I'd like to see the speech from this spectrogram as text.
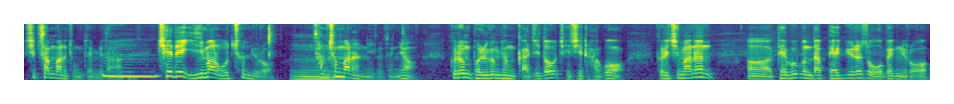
13만 원 정도 됩니다. 음. 최대 2만 5천 유로 음. 3천만 원이거든요. 그런 벌금형까지도 제시를 하고 그렇지만은 어, 대부분 다 100유로에서 500유로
